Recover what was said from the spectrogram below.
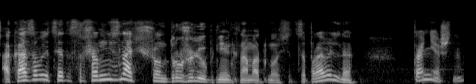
Оказывается, это совершенно не значит, что он дружелюбнее к нам относится, правильно? Конечно.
